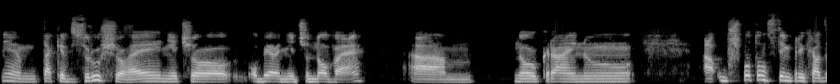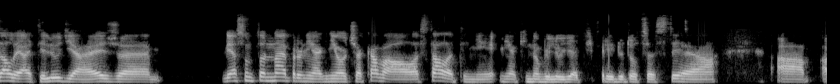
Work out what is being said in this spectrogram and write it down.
neviem, také vzrušo, hej, niečo, objaviť niečo nové, um, novú krajinu, a už potom s tým prichádzali aj tí ľudia, hej, že ja som to najprv nejak neočakával, ale stále tí nejakí noví ľudia ti prídu do cesty a, a, a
